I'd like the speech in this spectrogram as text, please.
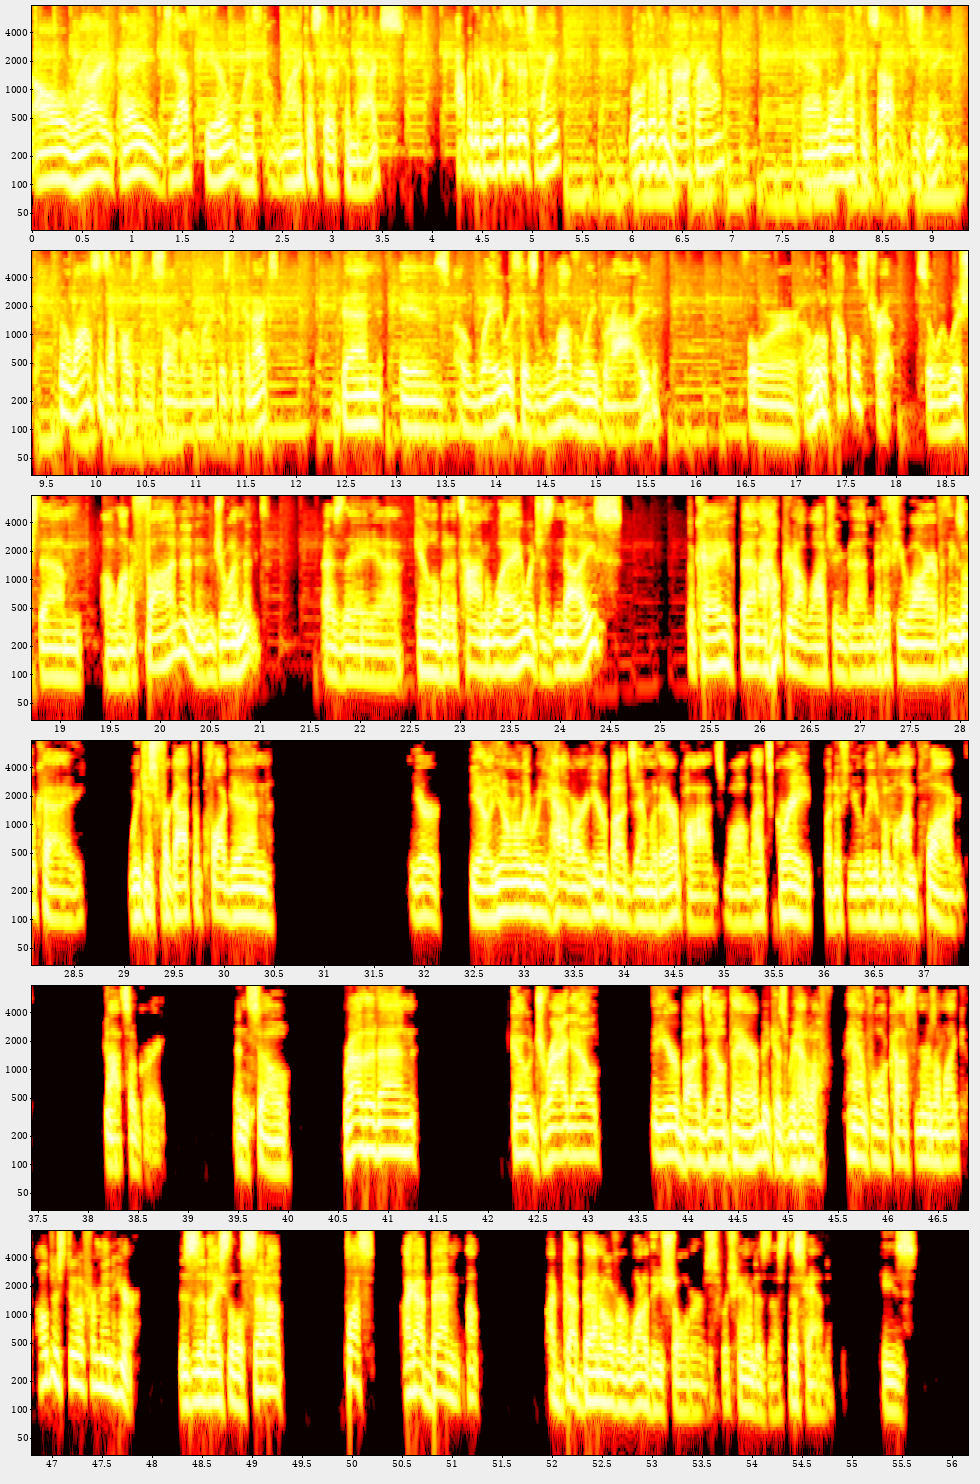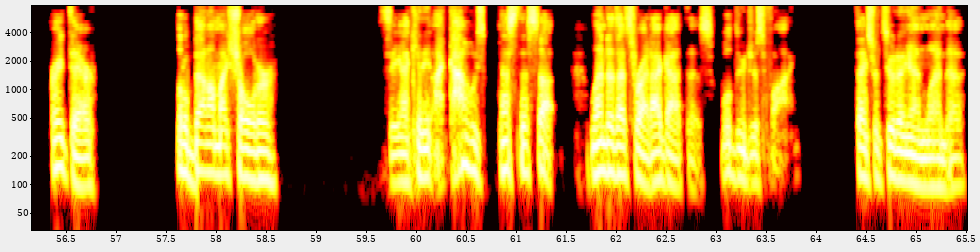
All right. Hey, Jeff here with Lancaster Connects. Happy to be with you this week. A little different background and a little different setup. It's just me. It's been a while since I've hosted a solo Lancaster Connects. Ben is away with his lovely bride for a little couples trip. So we wish them a lot of fun and enjoyment as they uh, get a little bit of time away, which is nice. Okay, Ben, I hope you're not watching, Ben, but if you are, everything's okay. We just forgot to plug in your, you know, normally we have our earbuds in with AirPods. Well, that's great, but if you leave them unplugged, not so great. And so rather than go drag out the earbuds out there because we had a handful of customers, I'm like, I'll just do it from in here. This is a nice little setup. Plus, I got Ben, uh, I've got Ben over one of these shoulders. Which hand is this? This hand. He's right there. Little Ben on my shoulder. See, I can't, I always mess this up. Linda, that's right. I got this. We'll do just fine. Thanks for tuning in, Linda.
